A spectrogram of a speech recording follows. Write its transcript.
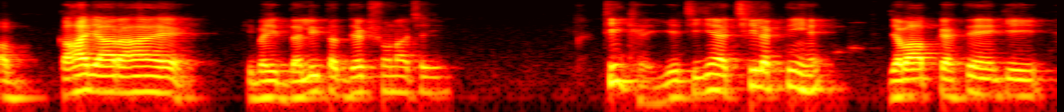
अब कहा जा रहा है कि भाई दलित अध्यक्ष होना चाहिए। ठीक है, ये चीज़ें अच्छी लगती हैं जब आप कहते हैं कि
